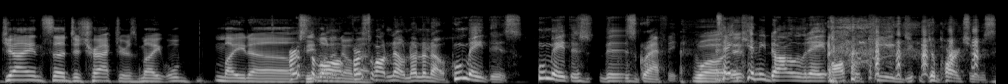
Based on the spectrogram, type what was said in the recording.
Giants uh, detractors might might uh First of all, first of all, no, no, no, no. Who made this? Who made this this graphic? Well, Take it- Kenny Golladay off of key d- departures.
